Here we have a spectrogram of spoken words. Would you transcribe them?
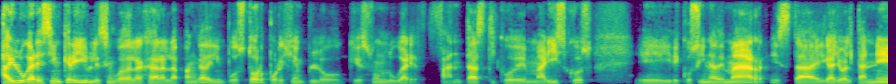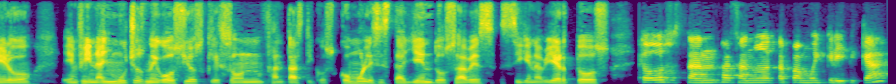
Hay lugares increíbles en Guadalajara, la Panga del Impostor, por ejemplo, que es un lugar fantástico de mariscos eh, y de cocina de mar. Está el Gallo Altanero. En fin, hay muchos negocios que son fantásticos. ¿Cómo les está yendo? ¿Sabes? ¿Siguen abiertos? Todos están pasando una etapa muy crítica,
